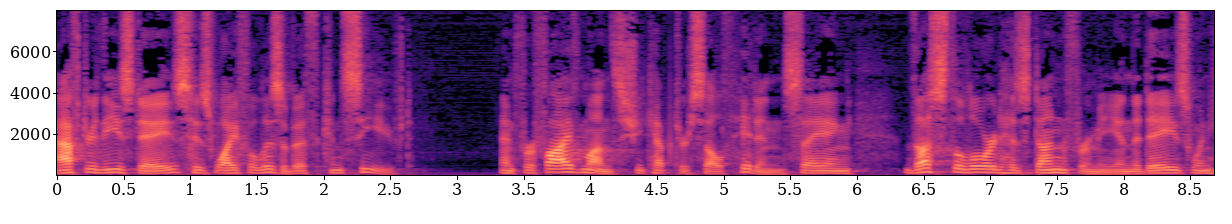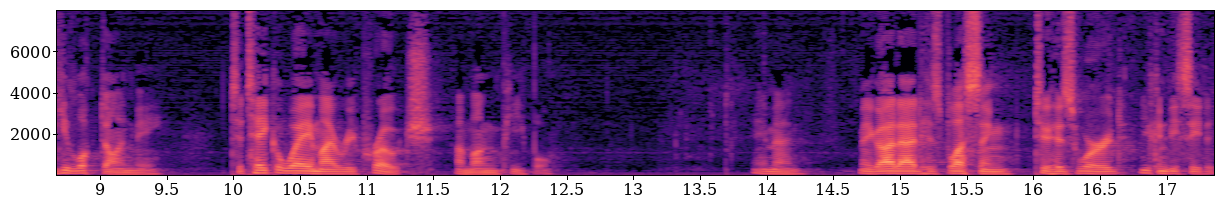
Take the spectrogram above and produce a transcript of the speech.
After these days, his wife Elizabeth conceived. And for five months she kept herself hidden, saying, Thus the Lord has done for me in the days when he looked on me, to take away my reproach among people. Amen. May God add his blessing to his word. You can be seated.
